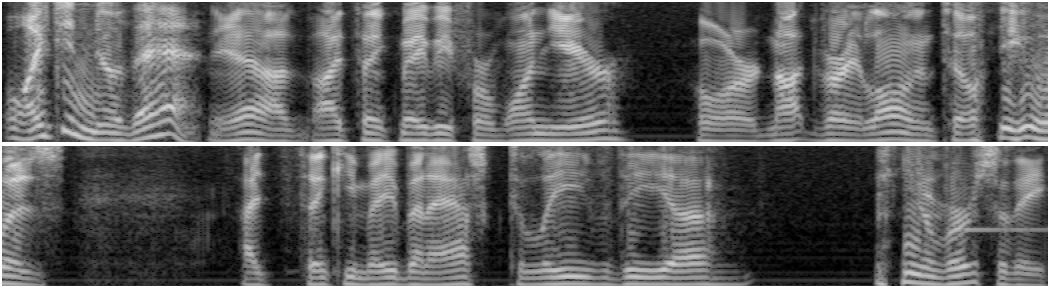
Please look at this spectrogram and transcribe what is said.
Oh, I didn't know that. Yeah, I think maybe for one year or not very long until he was. I think he may have been asked to leave the uh, university.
